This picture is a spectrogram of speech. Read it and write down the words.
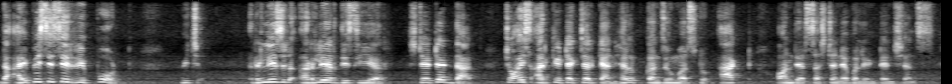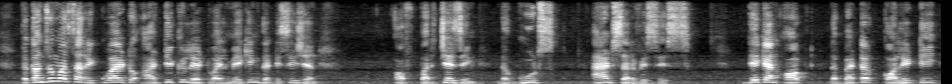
The IPCC report, which released earlier this year, stated that choice architecture can help consumers to act on their sustainable intentions. The consumers are required to articulate while making the decision of purchasing the goods and services. They can opt the better quality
